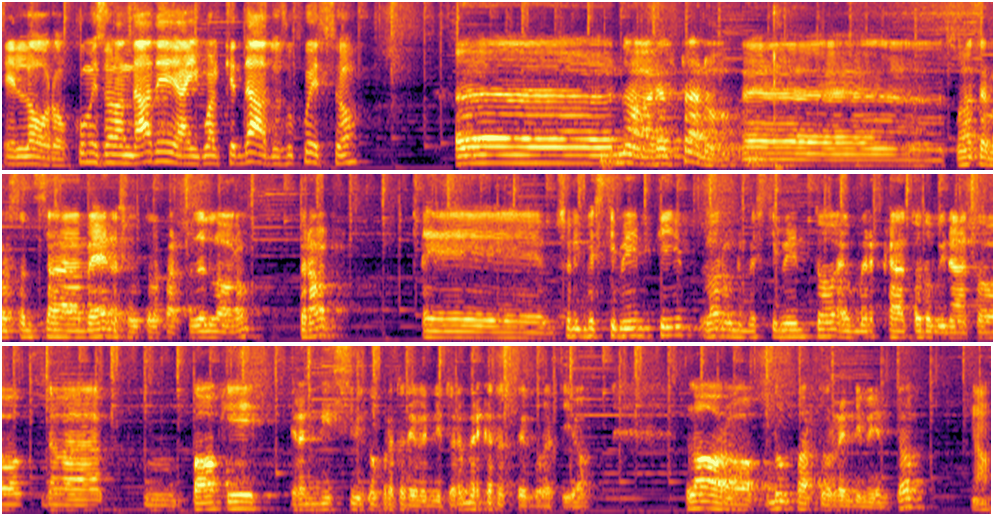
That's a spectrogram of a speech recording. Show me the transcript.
e l'oro, come sono andate? Hai qualche dato su questo? Uh, no, in realtà no. Uh, sono andate abbastanza bene, soprattutto la parte dell'oro, però eh, sono investimenti, l'oro è un investimento, è un mercato dominato da mh, mm, pochi grandissimi compratori e venditori, è un mercato speculativo. L'oro non porta un rendimento, No,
